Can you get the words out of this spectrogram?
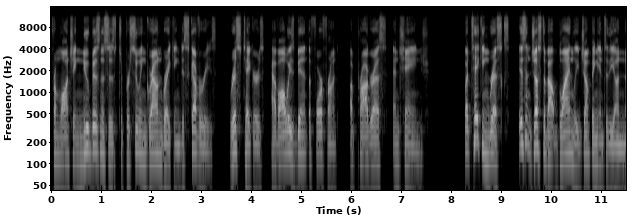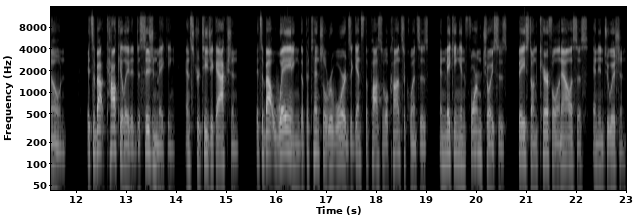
From launching new businesses to pursuing groundbreaking discoveries, risk takers have always been at the forefront of progress and change. But taking risks isn't just about blindly jumping into the unknown. It's about calculated decision making and strategic action. It's about weighing the potential rewards against the possible consequences and making informed choices based on careful analysis and intuition.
